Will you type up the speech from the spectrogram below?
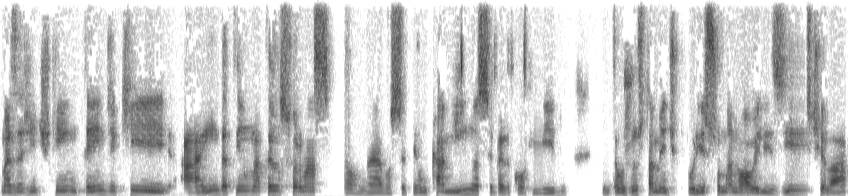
mas a gente entende que ainda tem uma transformação, né? Você tem um caminho a ser percorrido. Então, justamente por isso o manual ele existe lá.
